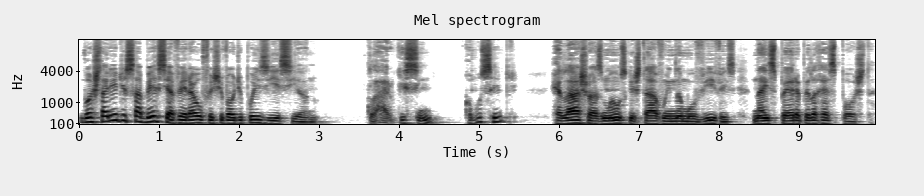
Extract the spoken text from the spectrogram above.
gostaria de saber se haverá o festival de poesia esse ano. Claro que sim, como sempre. Relaxo as mãos que estavam inamovíveis na espera pela resposta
